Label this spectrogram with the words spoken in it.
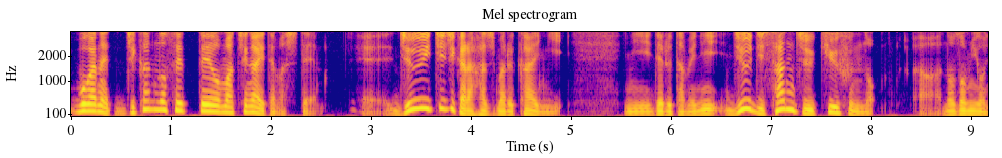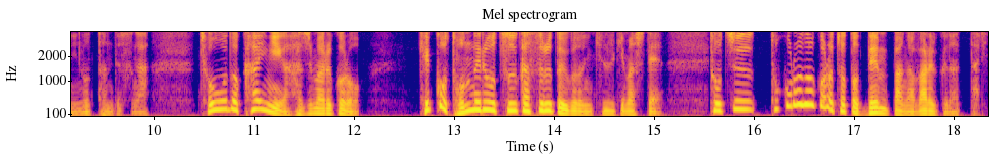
僕はね時間の設定を間違えてまして、えー、11時から始まる会議に出るために10時39分ののぞみ号に乗ったんですがちょうど会議が始まる頃結構トンネルを通過するということに気づきまして途中ところどころちょっと電波が悪くなったり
